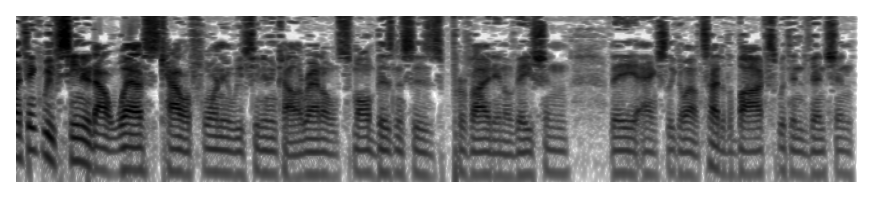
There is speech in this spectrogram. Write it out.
I think we've seen it out west, California. We've seen it in Colorado. Small businesses provide innovation they actually go outside of the box with invention.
